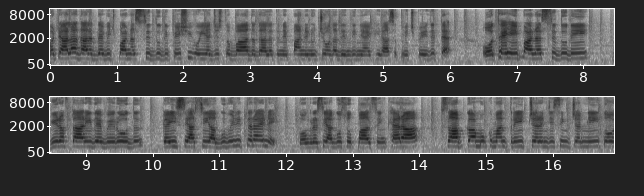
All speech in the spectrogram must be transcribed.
ਪਟਿਆਲਾ ਅਦਾਲਤ ਦੇ ਵਿੱਚ ਪਾਨਾ ਸਿੱਧੂ ਦੀ ਪੇਸ਼ੀ ਹੋਈ ਹੈ, ਜਿਸ ਤੋਂ ਬਾਅਦ ਅਦਾਲਤ ਨੇ ਪਾਨੇ ਨੂੰ 14 ਦਿਨ ਦੀ ਨਿਆਇਕ ਹਿਰਾਸਤ ਵਿੱਚ ਭੇਜ ਦਿੱਤਾ ਹੈ। ਉੱਥੇ ਹੀ ਪਾਨਾ ਸਿੱਧੂ ਦੀ ਗ੍ਰਿਫਤਾਰੀ ਦੇ ਵਿਰੁੱਧ ਕਈ ਸਿਆਸੀ ਆਗੂ ਵੀ ਨਿੱਤਰ ਆਏ ਨੇ। ਕਾਂਗਰਸੀ ਆਗੂ ਸੁਖਪਾਲ ਸਿੰਘ ਖਹਿਰਾ, ਸਾਬਕਾ ਮੁੱਖ ਮੰਤਰੀ ਚਰਨਜੀਤ ਸਿੰਘ ਚੰਨੀ ਤੋਂ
